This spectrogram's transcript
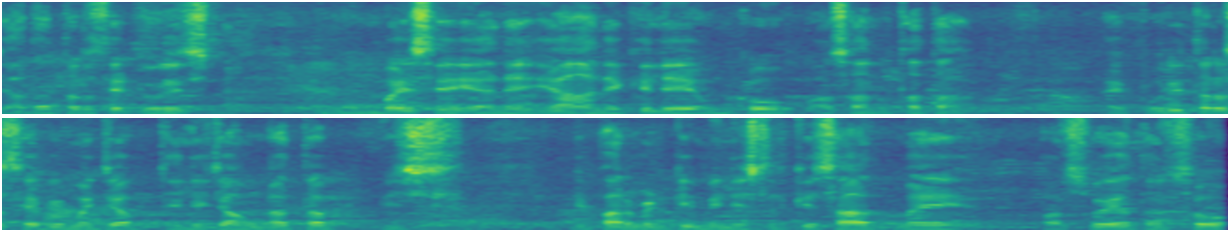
ज़्यादातर से टूरिस्ट मुंबई से यानी यहाँ आने के लिए उनको आसान होता था। पूरी तरह से अभी मैं जब दिल्ली जाऊँगा, तब इस डिपार्टमेंट के मिनिस्टर के साथ मैं परसों या तरसों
